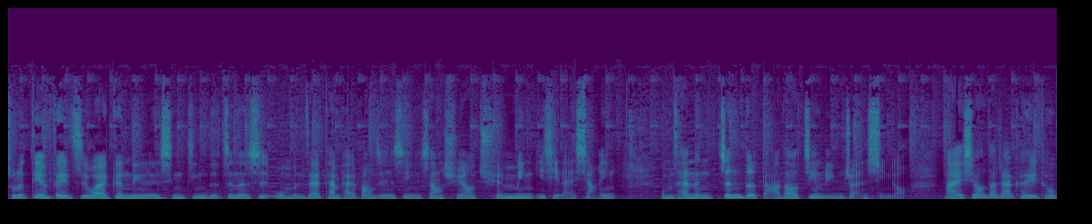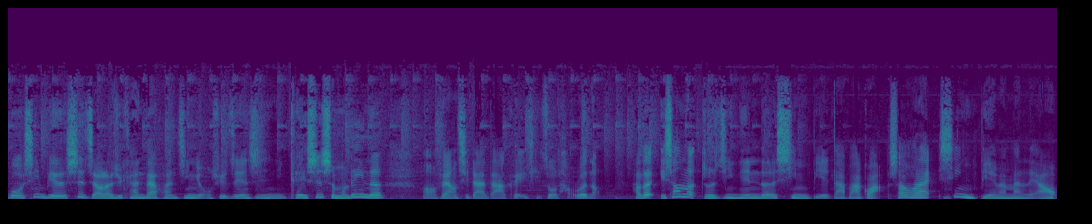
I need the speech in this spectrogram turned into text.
除了电费之外，更令人心惊的，真的是我们在碳排放这件事情上，需要全民一起来响应，我们才能真的达到近零转型哦。那也希望大家可以透过性别的视角来去看待环境永续这件事情，你可以施什么力呢？啊，非常期待大家可以一起做讨论哦。好的，以上呢就是今天的性别大八卦，稍后回来性别慢慢聊。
